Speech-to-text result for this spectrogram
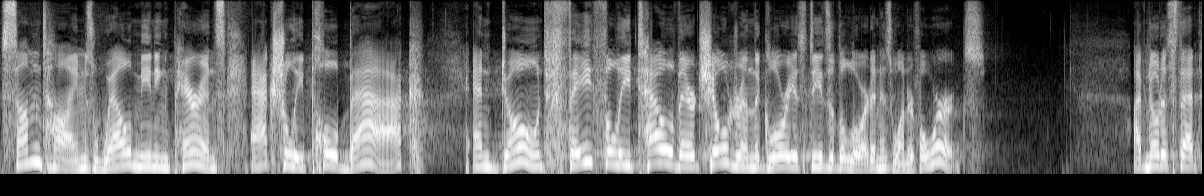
sometimes well meaning parents actually pull back and don't faithfully tell their children the glorious deeds of the Lord and his wonderful works. I've noticed that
